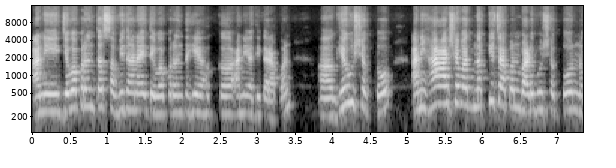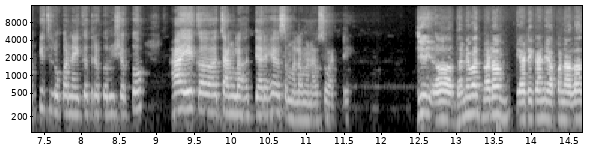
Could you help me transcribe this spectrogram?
आणि जेव्हापर्यंत संविधान आहे तेव्हापर्यंत हे हक्क आणि अधिकार आपण घेऊ शकतो. आणि हा आशावाद नक्कीच आपण बाळगू शकतो नक्कीच लोकांना एकत्र करू शकतो. हा एक चांगला हत्यार आहे असं मला मनास वाटते जी धन्यवाद मॅडम. या ठिकाणी आपण आलात.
